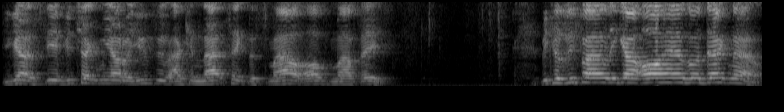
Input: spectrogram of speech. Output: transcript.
You guys see if you check me out on YouTube, I cannot take the smile off my face because we finally got all hands on deck now.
